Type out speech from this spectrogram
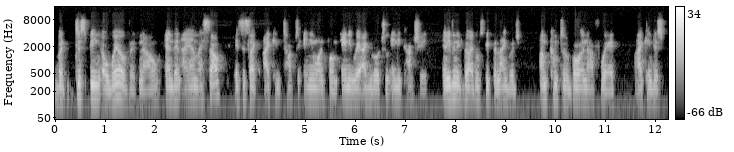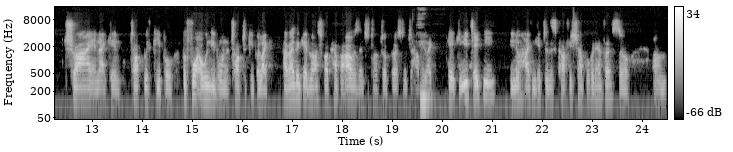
but just being aware of it now, and then I am myself, it's just like I can talk to anyone from anywhere. I can go to any country. And even if though I don't speak the language, I'm comfortable enough where I can just try and I can talk with people. Before I wouldn't even want to talk to people. Like I'd rather get lost for a couple hours than to talk to a person to help yeah. me like, hey, can you take me you know how I can get to this coffee shop or whatever. So um,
